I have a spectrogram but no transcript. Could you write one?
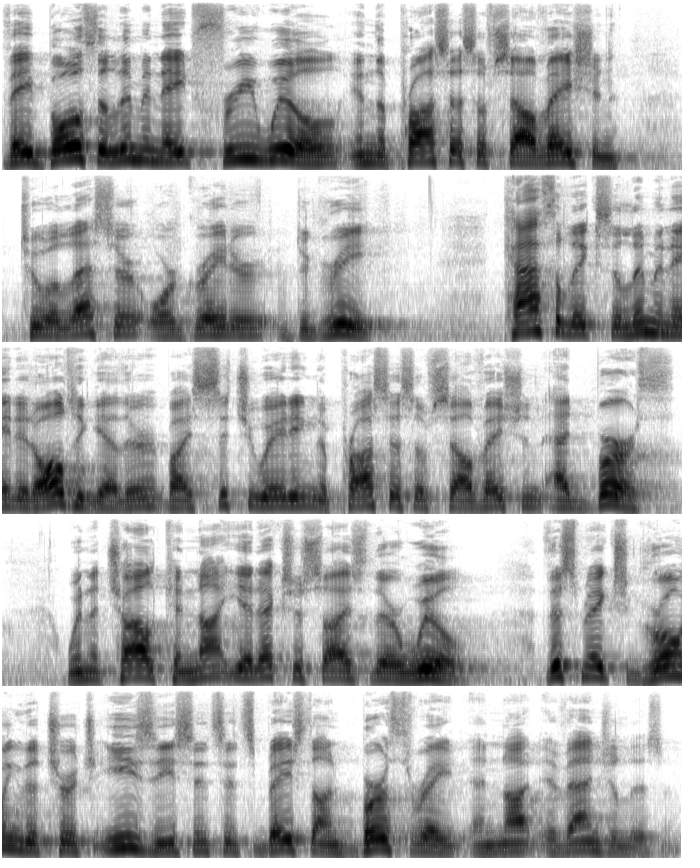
They both eliminate free will in the process of salvation to a lesser or greater degree. Catholics eliminate it altogether by situating the process of salvation at birth, when a child cannot yet exercise their will. This makes growing the church easy since it's based on birth rate and not evangelism.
